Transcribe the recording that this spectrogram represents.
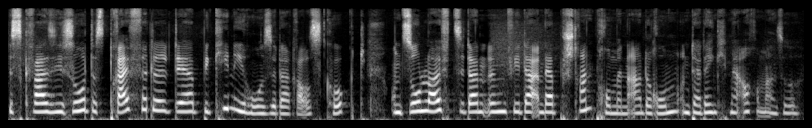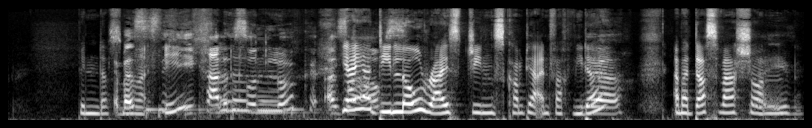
ist quasi so, dass drei Viertel der Bikinihose da rausguckt. Und so läuft sie dann irgendwie da an der Strandpromenade rum. Und da denke ich mir auch immer so, bin das Aber nur ist nicht eh ich? gerade oder so ein Look. Also ja, ja, die Low-Rise-Jeans kommt ja einfach wieder. Ja, Aber das war ja, schon, eben.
